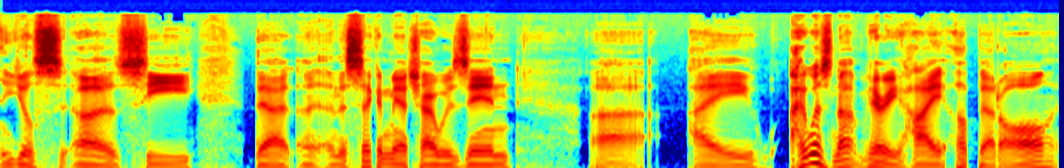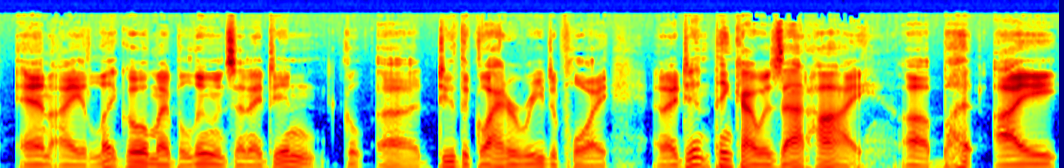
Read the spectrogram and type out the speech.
you'll uh, see that uh, in the second match I was in, uh, I I was not very high up at all, and I let go of my balloons, and I didn't uh, do the glider redeploy, and I didn't think I was that high, uh, but I.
